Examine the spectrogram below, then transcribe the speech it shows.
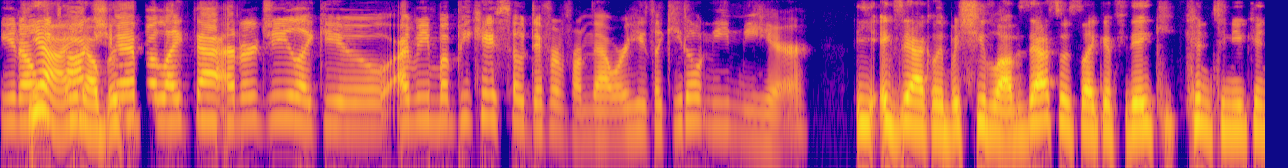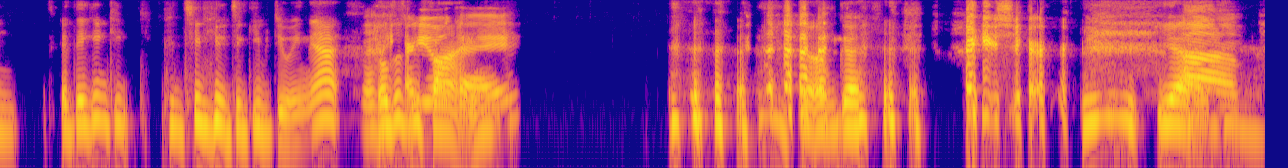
You know, Yeah, I know, but- shit, but like that energy, like you. I mean, but PK's so different from that, where he's like, you don't need me here. Exactly, but she loves that, so it's like if they continue can if they can c- continue to keep doing that, they'll just Are be fine. okay? no, I'm good. Are you sure? yeah. Um,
